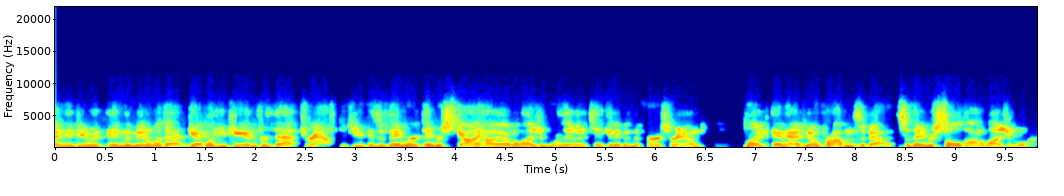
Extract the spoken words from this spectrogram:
And you do it in the middle of that. Get what you can for that draft. If you because if they were they were sky high on Elijah Moore, they would have taken him in the first round, like and had no problems about it. So they were sold on Elijah Moore,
